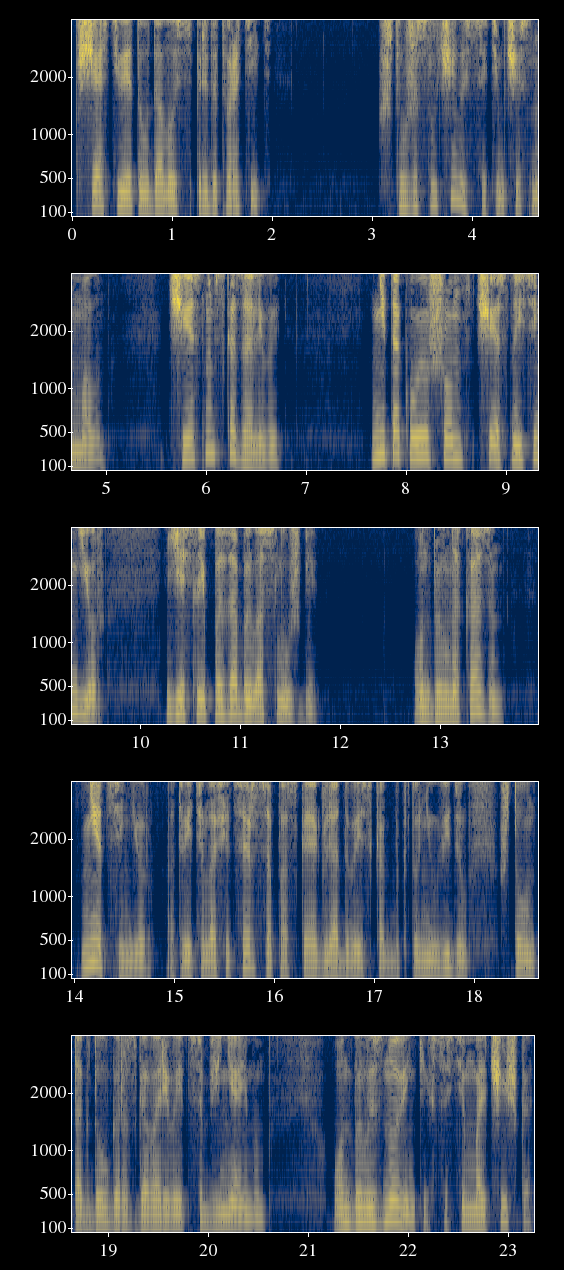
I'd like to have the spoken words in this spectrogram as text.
К счастью, это удалось предотвратить. Что же случилось с этим честным малым? Честным, сказали вы? Не такой уж он честный сеньор, если позабыл о службе. Он был наказан? Нет, сеньор, — ответил офицер, с опаской оглядываясь, как бы кто не увидел, что он так долго разговаривает с обвиняемым. Он был из новеньких, совсем мальчишка,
